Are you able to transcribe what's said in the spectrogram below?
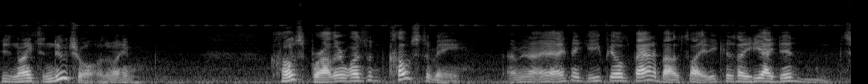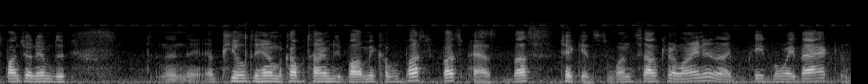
she's nice and neutral. My close brother wasn't close to me. I mean, I, I think he feels bad about this lady because I, he, I did sponge on him to it appealed to him a couple times. He bought me a couple bus bus pass bus tickets. To one to South Carolina, and I paid my way back and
